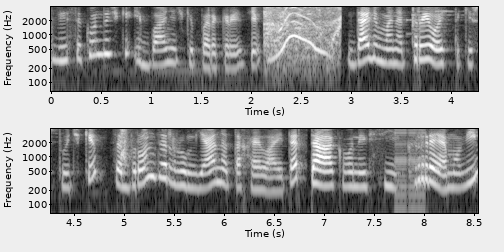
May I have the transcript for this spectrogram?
дві секундочки і банічки перекриті. Далі в мене три ось такі штучки: це бронзер, рум'яна та хайлайтер. Так, вони всі кремові.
